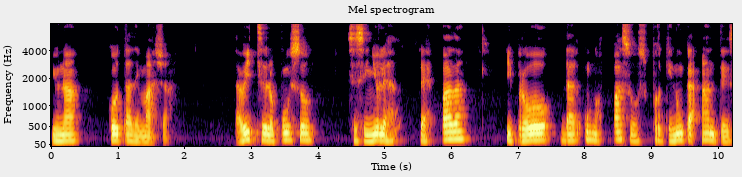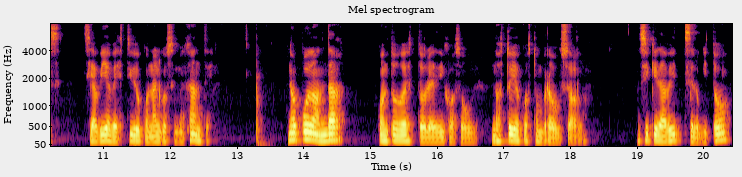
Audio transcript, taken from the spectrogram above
y una cota de malla. David se lo puso, se ciñó la, la espada y probó dar unos pasos porque nunca antes se había vestido con algo semejante. No puedo andar con todo esto, le dijo a Saúl, no estoy acostumbrado a usarlo. Así que David se lo quitó,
